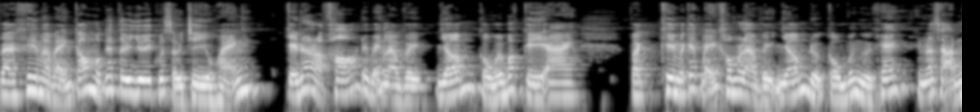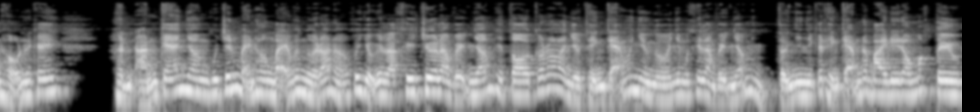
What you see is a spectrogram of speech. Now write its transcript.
Và khi mà bạn có một cái tư duy của sự trì hoãn thì rất là khó để bạn làm việc nhóm cùng với bất kỳ ai. Và khi mà các bạn không làm việc nhóm được cùng với người khác thì nó sẽ ảnh hưởng đến cái hình ảnh cá nhân của chính bản thân bạn với người đó nữa. Ví dụ như là khi chưa làm việc nhóm thì tôi có rất là nhiều thiện cảm với nhiều người, nhưng mà khi làm việc nhóm tự nhiên những cái thiện cảm đó bay đi đâu mất tiêu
